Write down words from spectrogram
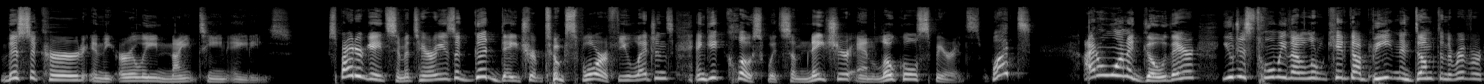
This occurred in the early 1980s. Spidergate Cemetery is a good day trip to explore a few legends and get close with some nature and local spirits. What? I don't want to go there. You just told me that a little kid got beaten and dumped in the river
